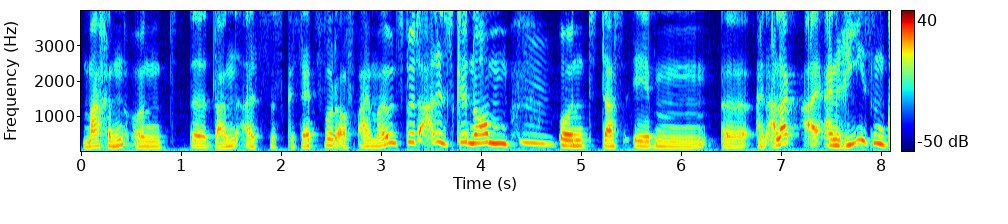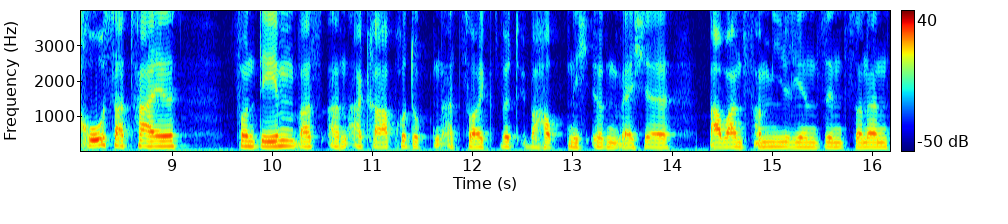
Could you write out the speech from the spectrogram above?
machen. Und dann, als das Gesetz wurde, auf einmal, uns wird alles genommen. Mhm. Und dass eben ein, ein riesengroßer Teil von dem, was an Agrarprodukten erzeugt wird, überhaupt nicht irgendwelche Bauernfamilien sind, sondern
